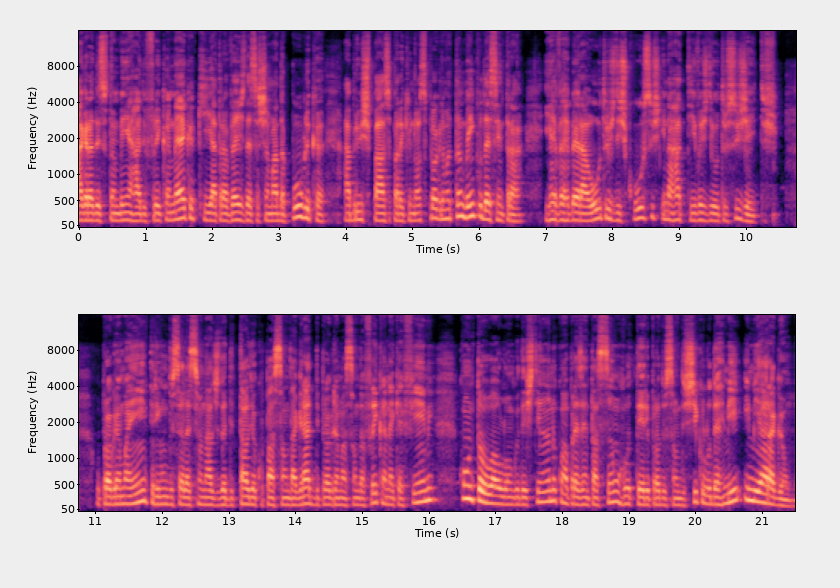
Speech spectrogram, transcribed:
Agradeço também à Rádio Frei Caneca, que, através dessa chamada pública, abriu espaço para que o nosso programa também pudesse entrar e reverberar outros discursos e narrativas de outros sujeitos. O programa Entre, um dos selecionados do edital de ocupação da grade de programação da Freicanec FM, contou ao longo deste ano com a apresentação, roteiro e produção de Chico Ludermi e Mia Aragão.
